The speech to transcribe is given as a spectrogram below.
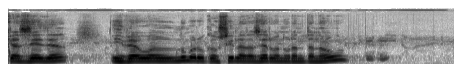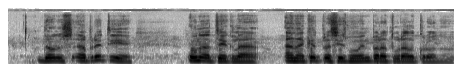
casella i veu el número que oscil·la de 0 a 99? Doncs apreti una tecla en aquest precís moment per aturar el crono.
